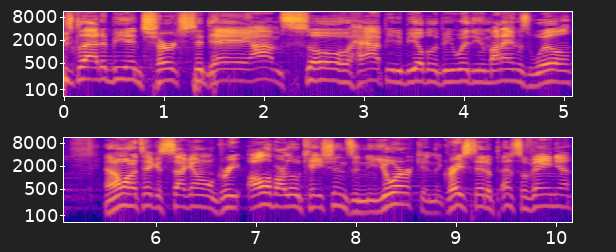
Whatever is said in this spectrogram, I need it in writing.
Who's glad to be in church today? I'm so happy to be able to be with you. My name is Will, and I want to take a second. I want to greet all of our locations in New York and the great state of Pennsylvania,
